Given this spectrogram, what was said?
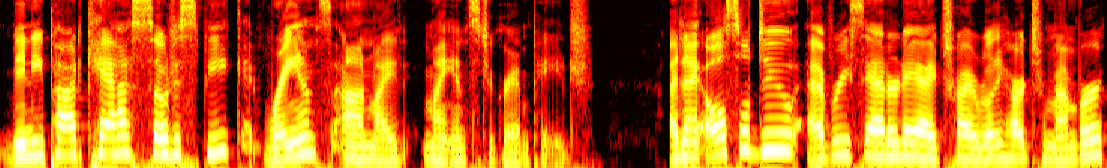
mini podcasts, so to speak, rants on my my Instagram page. And I also do every Saturday, I try really hard to remember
